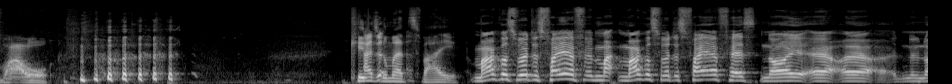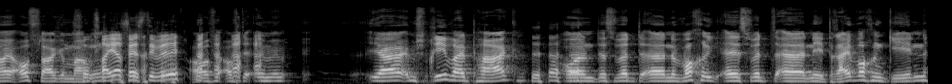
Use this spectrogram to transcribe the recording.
Wow. Kind Also- Nummer zwei. Markus wird das Feier, Ma- Markus wird das Feierfest neu, äh, äh, eine neue Auflage machen. Vom Feierfestival? auf, auf der, im, Ja, im Spreewaldpark. und es wird äh, eine Woche, äh, es wird, äh, nee, drei Wochen gehen,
